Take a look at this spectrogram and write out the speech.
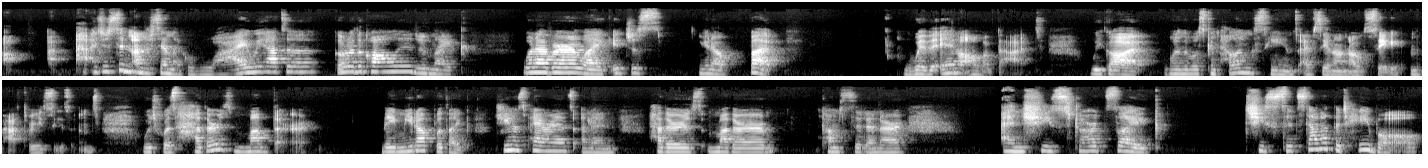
I, I just didn't understand like why we had to go to the college and like whatever. Like it just, you know, but within all of that, we got one of the most compelling scenes I've seen on OC in the past three seasons, which was Heather's mother. They meet up with like Gina's parents, and then Heather's mother comes to dinner, and she starts like, she sits down at the table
